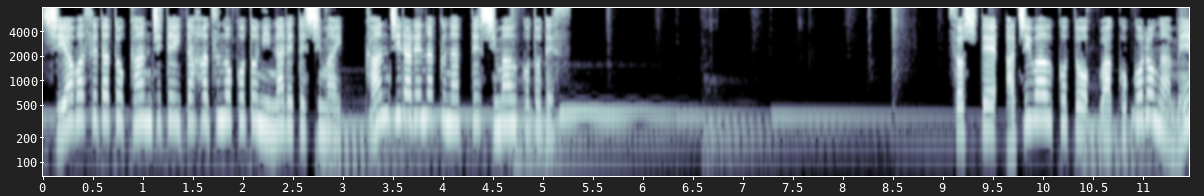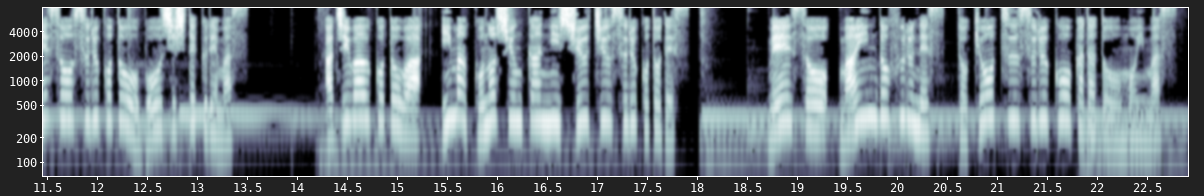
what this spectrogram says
幸せだと感じていたはずのことに慣れてしまい、感じられなくなってしまうことです。そして味わうことは心が瞑想することを防止してくれます。味わうことは今この瞬間に集中することです。瞑想、マインドフルネスと共通する効果だと思います。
